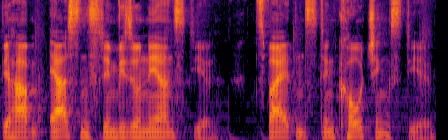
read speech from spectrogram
Wir haben erstens den visionären Stil, zweitens den Coaching-Stil,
